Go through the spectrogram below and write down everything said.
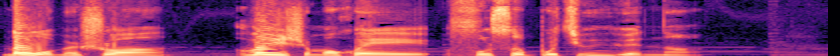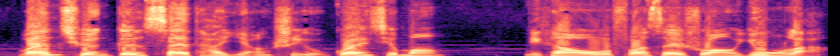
那我们说，为什么会肤色不均匀呢？完全跟晒太阳是有关系吗？你看我防晒霜用了，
